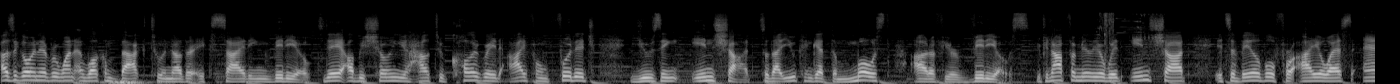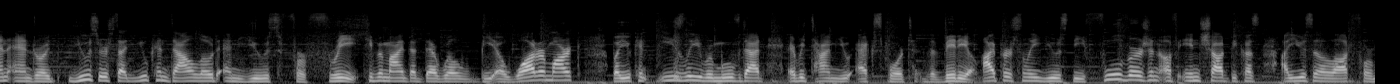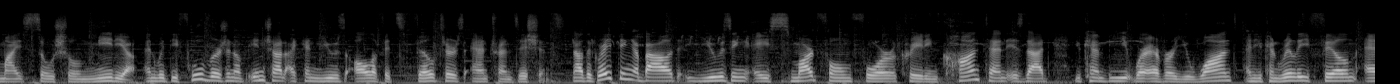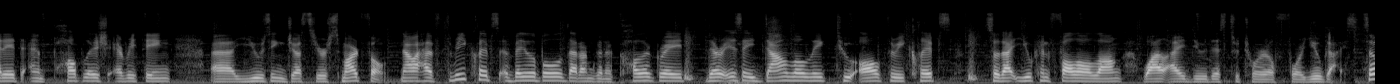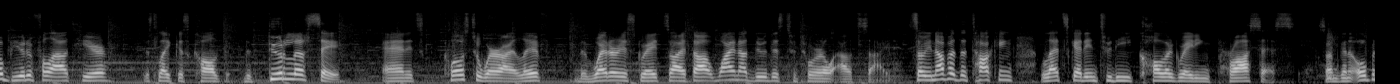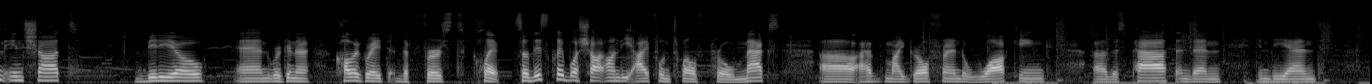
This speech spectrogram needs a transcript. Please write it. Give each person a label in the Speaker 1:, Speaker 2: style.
Speaker 1: How's it going everyone and welcome back to another exciting video. Today I'll be showing you how to color grade iPhone footage using InShot so that you can get the most out of your videos. If you're not familiar with InShot, it's available for iOS and Android users that you can download and use for free. Keep in mind that there will be a watermark, but you can easily remove that every time you export the video. I personally use the full version of InShot because I use it a lot for my social media. And with the full version of InShot, I can use all of its filters and transitions. Now, the great thing about using a smartphone for creating content is that you can be wherever you want and you can really film, edit, and publish everything uh, using just your smartphone. Now I have three clips available that I'm gonna color grade. There is a download link to all three clips so that you can follow along while I do this tutorial for you guys. So beautiful out here. This lake is called the Turlersee and it's close to where I live. The weather is great, so I thought, why not do this tutorial outside? So enough of the talking, let's get into the color grading process. So I'm gonna open InShot, video, and we're gonna color grade the first clip. So this clip was shot on the iPhone 12 Pro Max. Uh, I have my girlfriend walking uh, this path and then in the end,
